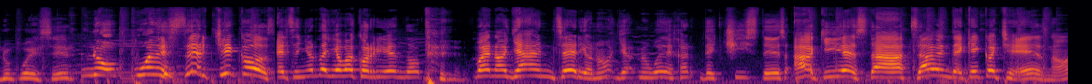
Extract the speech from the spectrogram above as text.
No puede ser. ¡No puede ser, chicos! El señor de allá va corriendo. bueno, ya en serio, ¿no? Ya me voy a dejar de chistes. Aquí está. ¿Saben de qué coche es, no?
